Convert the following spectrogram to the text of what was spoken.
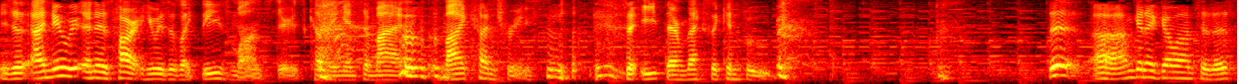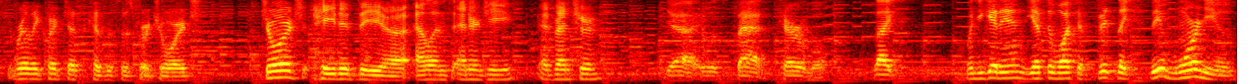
He just, I knew in his heart he was just like, "These monsters coming into my my country to eat their Mexican food." The, uh, I'm gonna go on to this really quick just because this is for George. George hated the uh, Ellen's Energy adventure. Yeah, it was bad, terrible. Like when you get in, you have to watch a fit. Like they warn you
